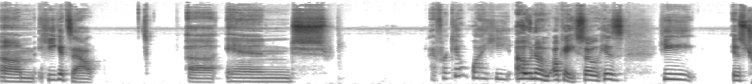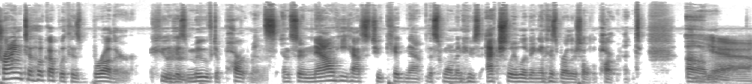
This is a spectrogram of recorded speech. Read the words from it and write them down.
um he gets out uh and i forget why he oh no okay so his he is trying to hook up with his brother who has moved apartments and so now he has to kidnap this woman who's actually living in his brother's old apartment um yeah.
